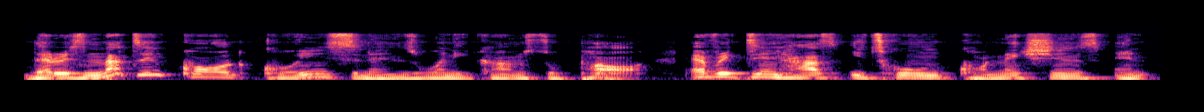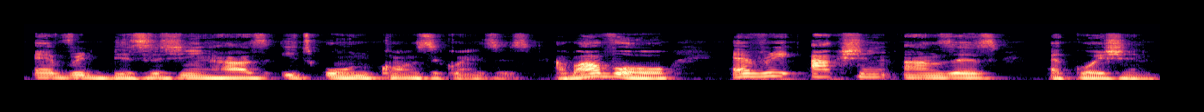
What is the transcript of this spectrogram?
There is nothing called coincidence when it comes to power. Everything has its own connections and every decision has its own consequences. Above all, every action answers a question.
